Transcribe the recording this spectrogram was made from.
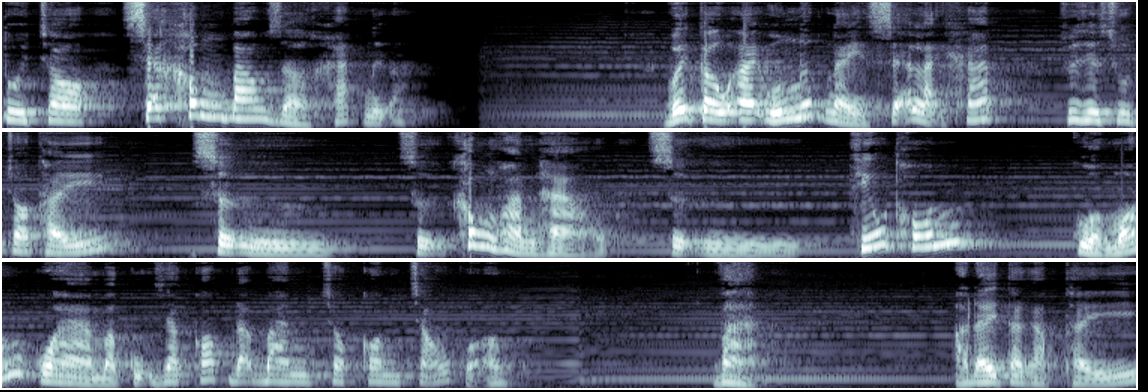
tôi cho sẽ không bao giờ khát nữa. Với câu ai uống nước này sẽ lại khát, Chúa Giêsu cho thấy sự sự không hoàn hảo, sự thiếu thốn của món quà mà cụ Jacob đã ban cho con cháu của ông. Và ở đây ta gặp thấy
